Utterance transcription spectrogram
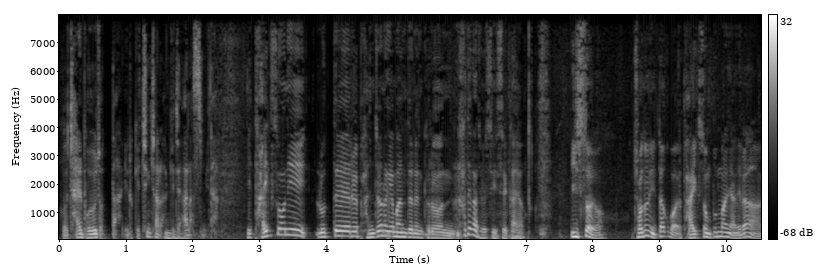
그잘 보여줬다. 이렇게 칭찬을 아끼지 음. 않았습니다. 이 다익손이 롯데를 반전하게 만드는 그런 카드가 될 수 있을까요? 있어요. 저는 있다고 봐요. 다익손뿐만이 아니라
